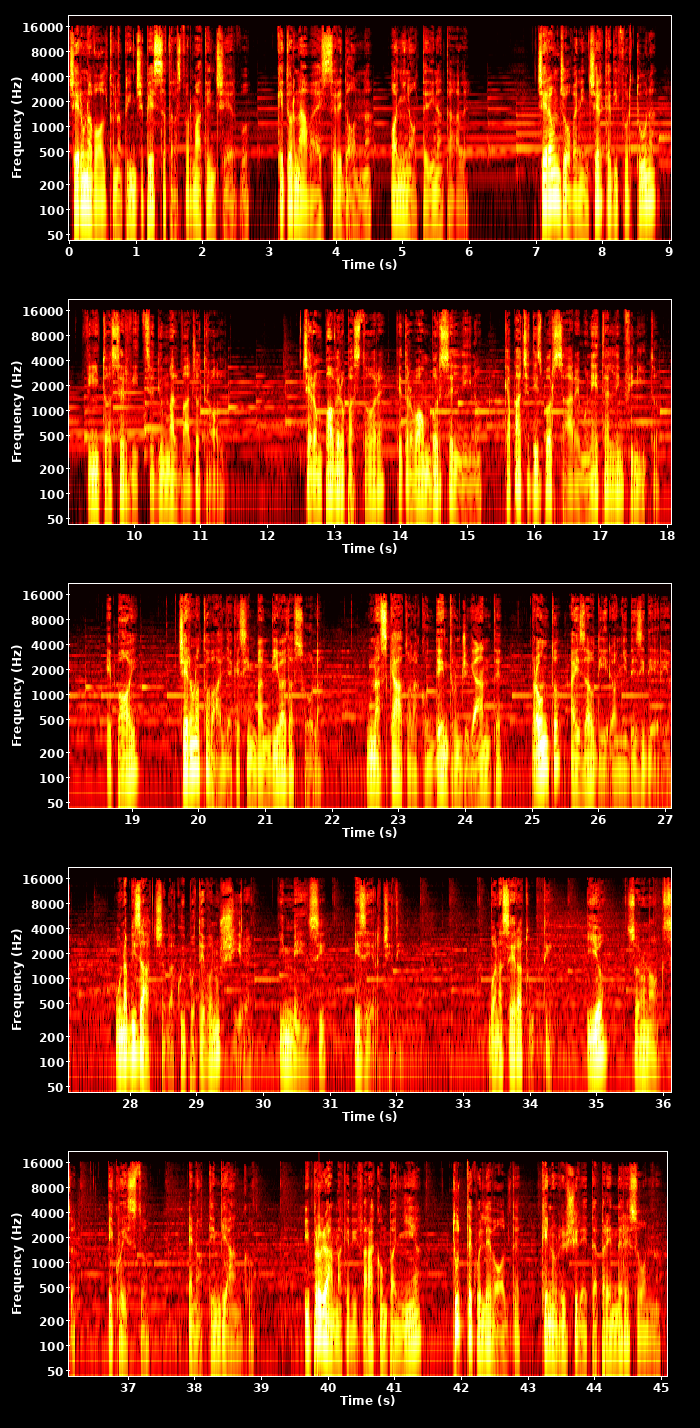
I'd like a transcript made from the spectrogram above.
C'era una volta una principessa trasformata in cervo che tornava a essere donna ogni notte di Natale. C'era un giovane in cerca di fortuna finito al servizio di un malvagio troll. C'era un povero pastore che trovò un borsellino capace di sborsare monete all'infinito. E poi c'era una tovaglia che si imbandiva da sola, una scatola con dentro un gigante pronto a esaudire ogni desiderio una bisaccia da cui potevano uscire immensi eserciti. Buonasera a tutti, io sono Nox e questo è Notte in Bianco, il programma che vi farà compagnia tutte quelle volte che non riuscirete a prendere sonno.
